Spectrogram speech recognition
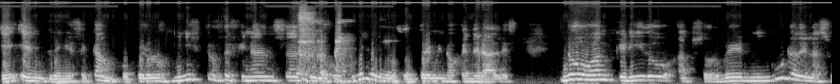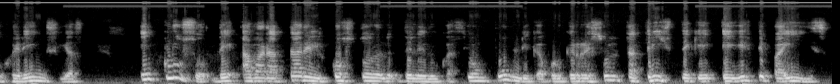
que entre en ese campo, pero los ministros de finanzas y los gobiernos en términos generales no han querido absorber ninguna de las sugerencias incluso de abaratar el costo de, la educación pública, porque resulta triste que en este país,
